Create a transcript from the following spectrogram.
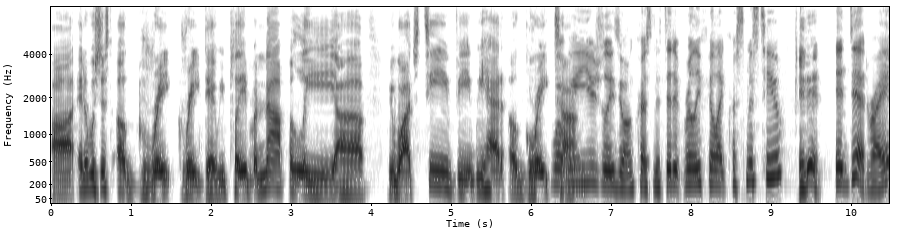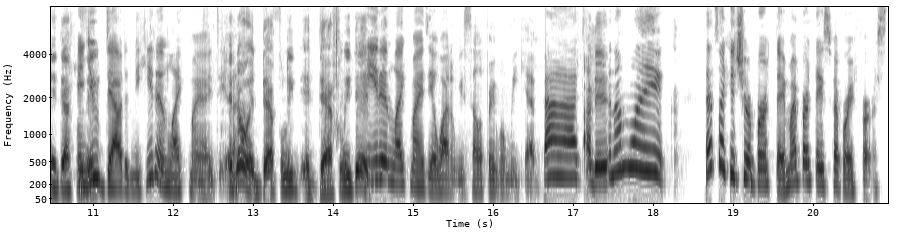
Uh, and it was just a great, great day. We played Monopoly. Uh, we watched TV. We had a great what time. we usually do on Christmas. Did it really feel like Christmas to you? it did. It did, right? It definitely and did. you doubted me. He didn't like my idea. No, it definitely, it definitely did. He didn't like my idea. Why don't we celebrate when we get back? I did. And I'm like, that's like it's your birthday. My birthday's February 1st.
